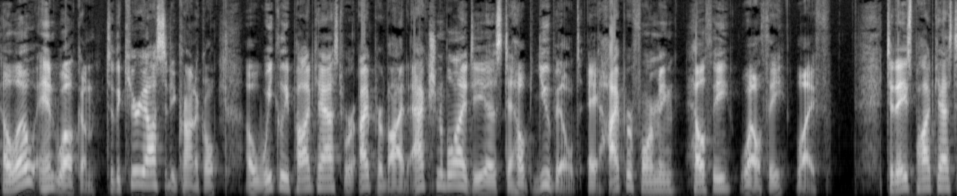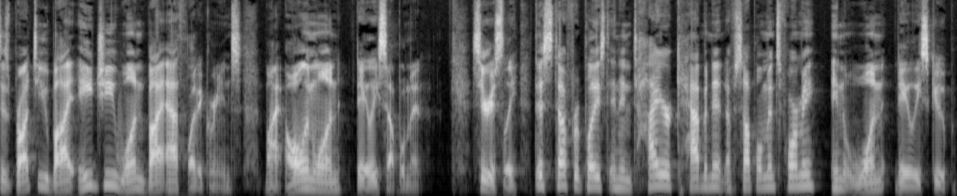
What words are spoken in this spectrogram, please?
Hello and welcome to the Curiosity Chronicle, a weekly podcast where I provide actionable ideas to help you build a high performing, healthy, wealthy life. Today's podcast is brought to you by AG1 by Athletic Greens, my all in one daily supplement. Seriously, this stuff replaced an entire cabinet of supplements for me in one daily scoop.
